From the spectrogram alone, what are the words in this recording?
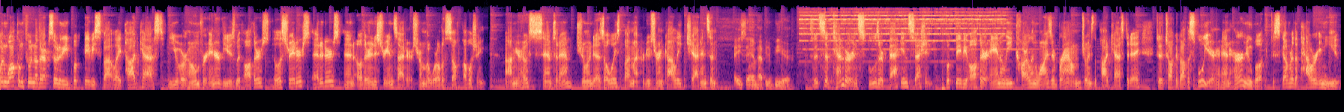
and welcome to another episode of the Book Baby Spotlight podcast, your home for interviews with authors, illustrators, editors, and other industry insiders from the world of self publishing. I'm your host, Sam Saddam, joined as always by my producer and colleague, Chad Henson. Hey, Sam, happy to be here. So it's September and schools are back in session. Book Baby author Annalee Carlin Weiser Brown joins the podcast today to talk about the school year and her new book, Discover the Power in You.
